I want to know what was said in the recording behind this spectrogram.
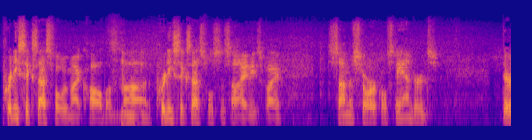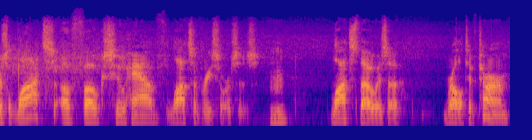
pretty successful, we might call them, uh, hmm. pretty successful societies by some historical standards, there's lots of folks who have lots of resources. Mm-hmm. Lots, though, is a relative term.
